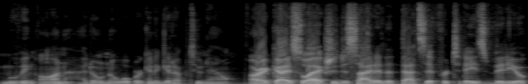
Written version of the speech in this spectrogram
moving on, I don't know what we're gonna get up to now. All right, guys. So I actually decided that that's it for today's video.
